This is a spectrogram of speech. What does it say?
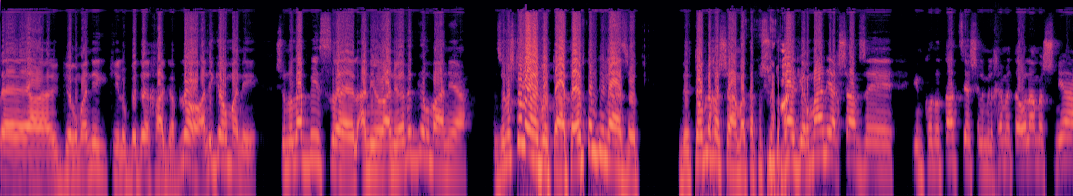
וגרמני, כאילו, בדרך אגב. לא, אני גרמני, שנולד בישראל, אני, אני אוהב את גרמניה, זה לא שאתה לא אוהב אותה, אתה אוהב את המדינה הזאת, וטוב לך שם, אתה פשוט נכון. יודע, גרמניה עכשיו זה עם קונוטציה של מלחמת העולם השנייה,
